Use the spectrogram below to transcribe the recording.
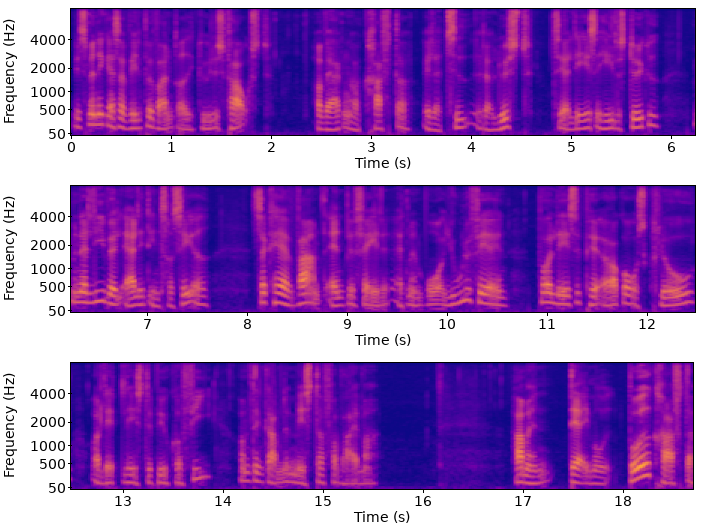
Hvis man ikke er så velbevandret i Goethes Faust, og hverken har kræfter eller tid eller lyst til at læse hele stykket, men alligevel er lidt interesseret, så kan jeg varmt anbefale, at man bruger juleferien på at læse Per Ørgaards kloge og letlæste biografi om den gamle mester fra Weimar. Har man derimod både kræfter,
